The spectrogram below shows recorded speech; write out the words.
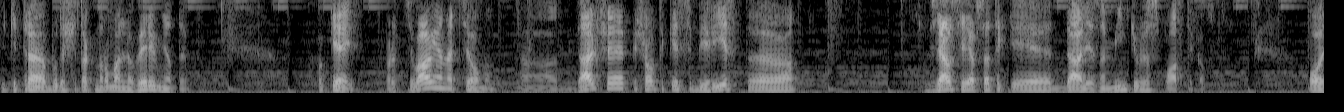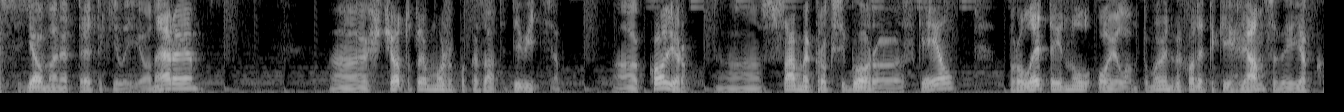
які треба буде ще так нормально вирівняти. Окей, працював я на цьому. Далі пішов такий собі ріст. Взявся я все-таки далі за мінки вже з пластика. Ось, є у мене три такі легіонери. Е, Що тут я можу показати? Дивіться. Е, Колір е, саме Croxigor Scale пролитий нул ойлом, тому він виходить такий глянцевий, як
